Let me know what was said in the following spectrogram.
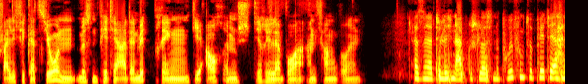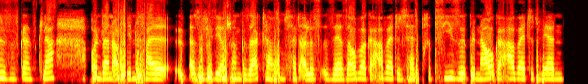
Qualifikationen müssen PTA denn mitbringen, die auch im Sterillabor anfangen wollen? Also natürlich eine abgeschlossene Prüfung zur PTA, das ist ganz klar. Und dann auf jeden Fall, also wie Sie auch schon gesagt haben, es muss halt alles sehr sauber gearbeitet, das heißt präzise, genau gearbeitet werden.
